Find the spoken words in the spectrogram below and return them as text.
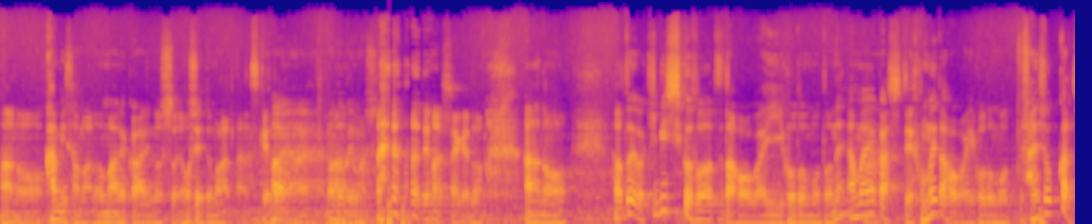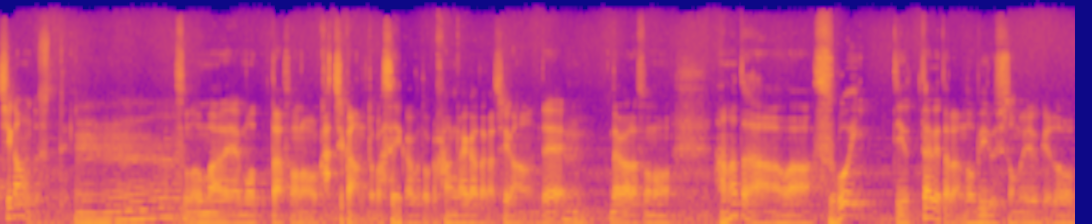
あの神様の生まれ変わりの人に教えてもらったんですけど、はいはいはい。また出ました。た出ましたけどあの例えば厳しく育てた方がいい子供とね甘やかして褒めた方がいい子供って最初から違うんですって。うん。その生まれ持ったその価値観とか性格とか考え方が違うんで、うん。だからそのあなたはすごいって言ってあげたら伸びる人もいるけど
